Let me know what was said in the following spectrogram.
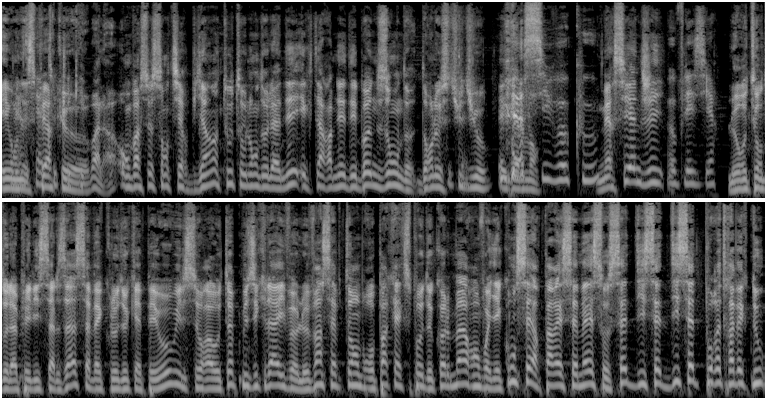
Et on Merci espère que l'équipe. voilà, on va se sentir bien tout au long de l'année et que tu as ramené des bonnes ondes dans le studio également. Merci beaucoup. Merci Angie. Au plaisir. Le retour de la playlist Alsace avec le 2KPO. Il sera au Top Music Live le 20 septembre au Parc Expo de Colmar. Envoyez concert par SMS au 7 17 17 pour être avec nous.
